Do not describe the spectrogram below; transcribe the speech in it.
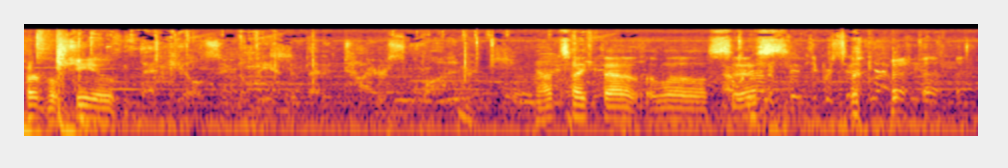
purple shield. That kill signaled the end of that entire squad. I'll take that a little assist. 50% God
